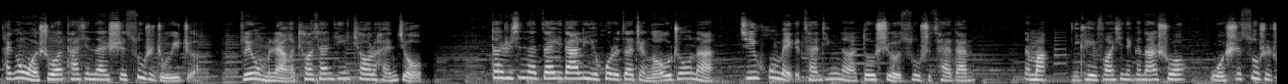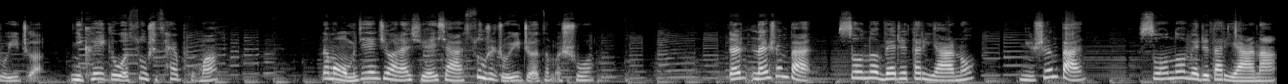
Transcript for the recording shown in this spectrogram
她跟我说她现在是素食主义者，所以我们两个挑餐厅挑了很久。但是现在在意大利或者在整个欧洲呢，几乎每个餐厅呢都是有素食菜单。那么你可以放心的跟他说，我是素食主义者，你可以给我素食菜谱吗？那么我们今天就要来学一下素食主义者怎么说。男男生版 sono vegetariano，女生版 sono vegetariana。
